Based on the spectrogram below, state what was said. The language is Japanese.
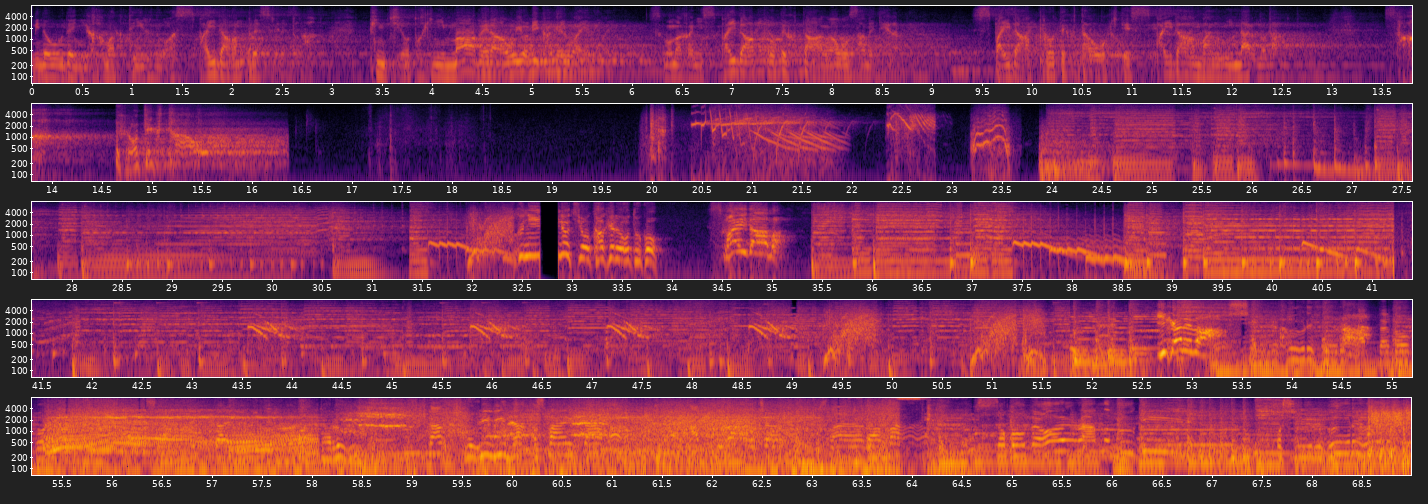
君の腕にはまっているのはスパイダーブレスレットだ。ピンチの時にマーベラーを呼びかけるがよ。いその中にスパイダープロテクターが収めてある。スパイダープロテクターを着てスパイダーマンになるのだ。さあプロテクターをを懸ける男スパイダーマン。行かねば。かっこいいなスパイダーマン。の武器。お尻フリフリ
